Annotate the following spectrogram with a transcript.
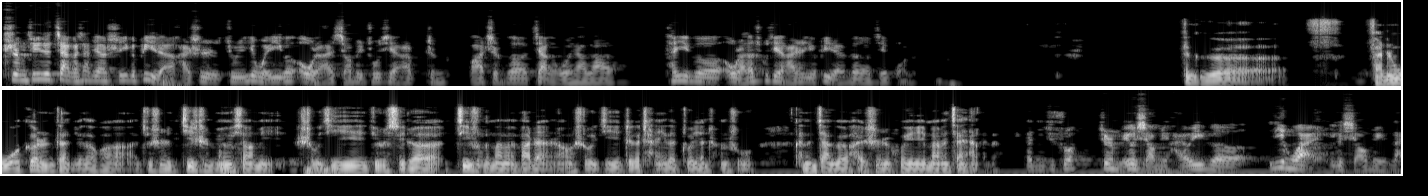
智能机的价格下降是一个必然，还是就是因为一个偶然小米出现而整把整个价格往下拉了？它一个偶然的出现，还是一个必然的结果呢？这个。反正我个人感觉的话，就是即使没有小米手机，就是随着技术的慢慢发展，然后手机这个产业的逐渐成熟，可能价格还是会慢慢降下来的。那，你就说，就是没有小米，还有一个另外一个小米来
